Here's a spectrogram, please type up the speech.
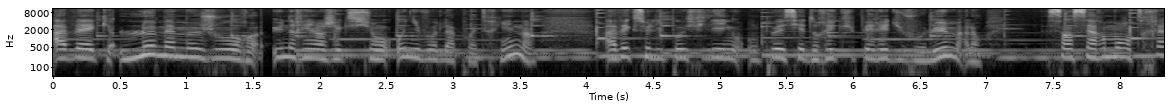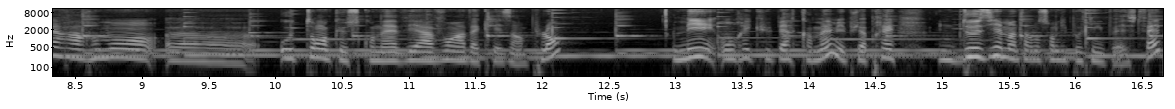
avec le même jour une réinjection au niveau de la poitrine. Avec ce lipofilling, on peut essayer de récupérer du volume. Alors, sincèrement, très rarement euh, autant que ce qu'on avait avant avec les implants mais on récupère quand même. Et puis après, une deuxième intervention de l'hypofilling peut être faite.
